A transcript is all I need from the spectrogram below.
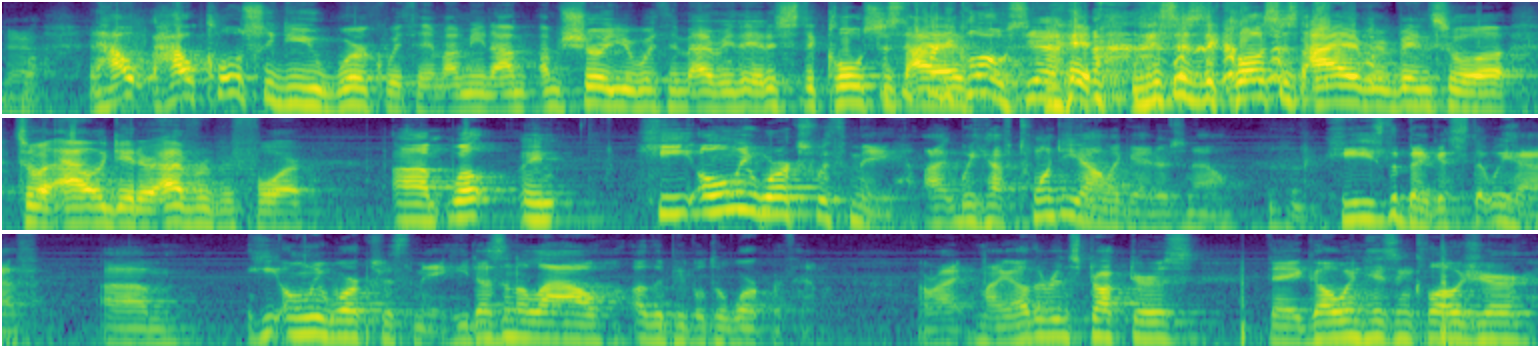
Yeah. And how, how closely do you work with him? I mean, I'm, I'm sure you're with him every day. This is the closest This is pretty I close, yeah. this is the closest I ever been to a to an alligator ever before. Um, well, I mean, he only works with me. I, we have 20 alligators now. He's the biggest that we have. Um, he only works with me. He doesn't allow other people to work with him. All right. My other instructors, they go in his enclosure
